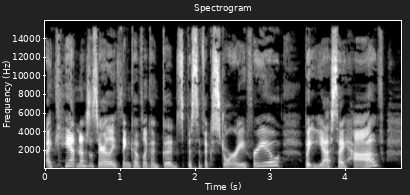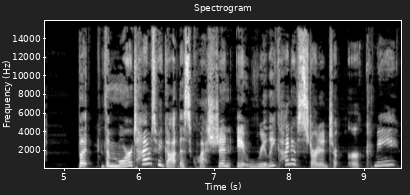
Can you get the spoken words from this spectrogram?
I can't necessarily think of like a good specific story for you, but yes, I have. But the more times we got this question, it really kind of started to irk me.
